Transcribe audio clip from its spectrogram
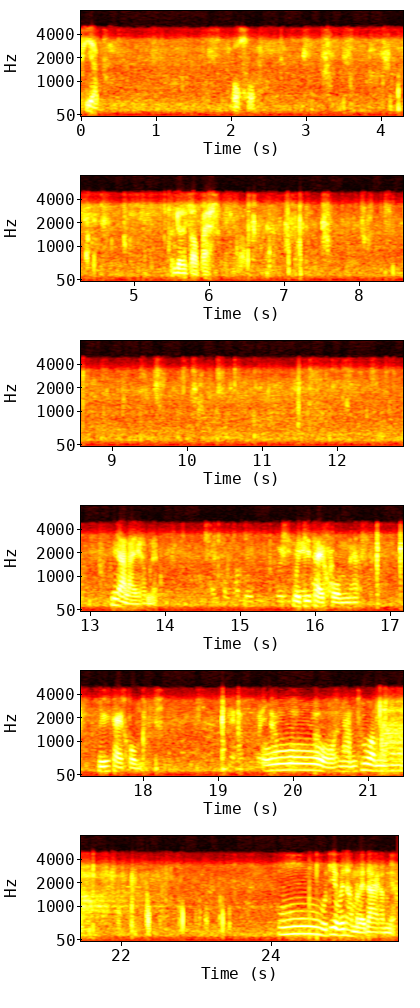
เพียบ โอ้โหเดินต่อไปนี่อะไรครับเนี่ยมือที่ไทยคมนะฮะมือที่ไทยคม โอ้ น้ำท่วมนะฮะ โอ้ที่เอาไว้ทำอะไรได้ครับเนี่ย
